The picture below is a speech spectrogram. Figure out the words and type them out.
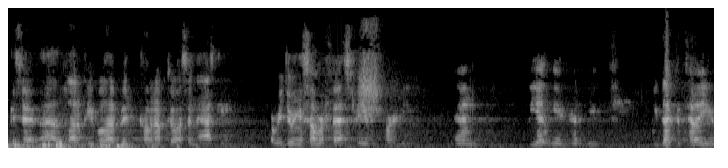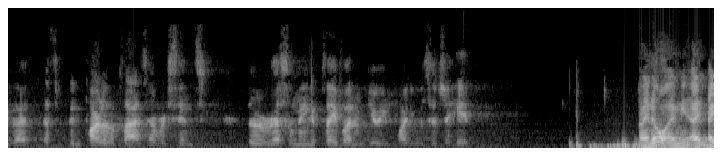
because uh, a lot of people have been coming up to us and asking, "Are we doing a Summerfest viewing party?" And we, we, we, we'd like to tell you that that's been part of the plans ever since the WrestleMania Play Button viewing party was such a hit. I know. I mean, I, I,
